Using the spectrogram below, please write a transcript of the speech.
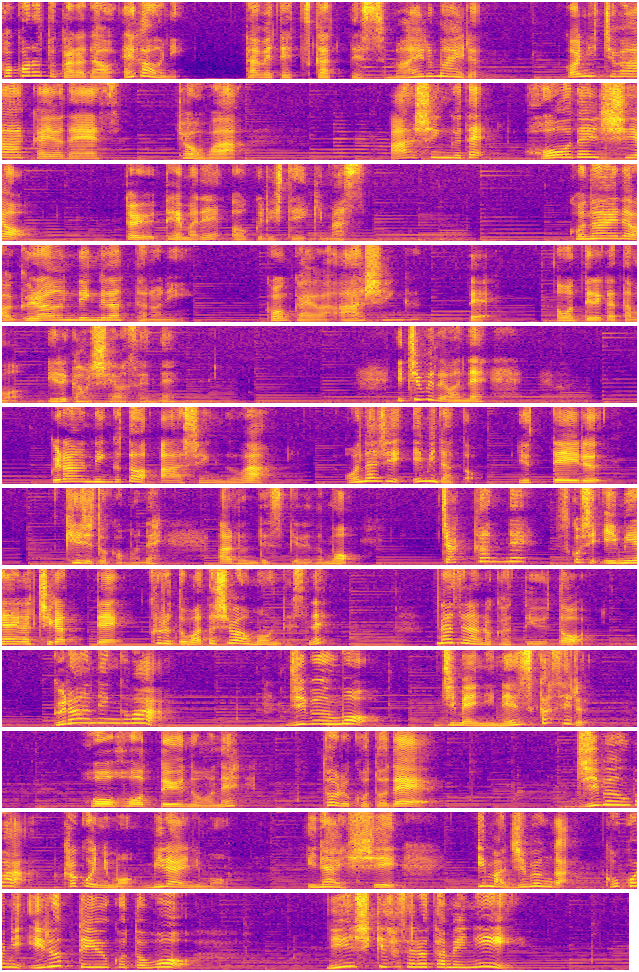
心と体を笑顔に、貯めて使ってスマイルマイル。こんにちは、かよです。今日は、アーシングで放電しようというテーマでお送りしていきます。この間はグラウンディングだったのに、今回はアーシングって思っている方もいるかもしれませんね。一部ではね、グラウンディングとアーシングは同じ意味だと言っている記事とかもね、あるんですけれども、若干ね、少し意味合いが違ってくると私は思うんですね。なぜなのかっていうと、グラウンディングは自分を地面に根付かせる方法っていうのをね、取ることで、自分は過去にも未来にもいないし、今自分がここにいるっていうことを認識させるために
